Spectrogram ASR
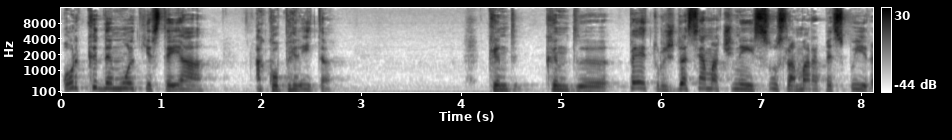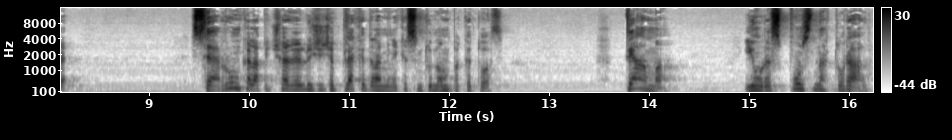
oricât de mult este ea acoperită, când, când uh, Petru își dă seama cine e Iisus la marea pescuire, se aruncă la picioarele lui și zice, pleacă de la mine că sunt un om păcătos. Teama e un răspuns natural.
